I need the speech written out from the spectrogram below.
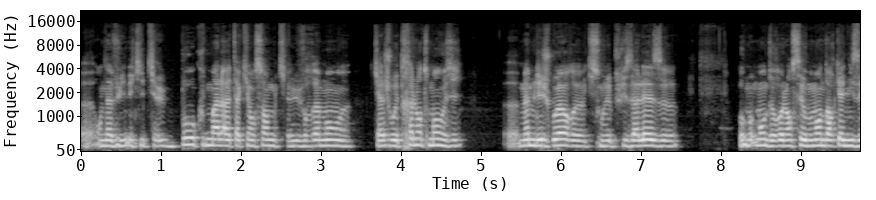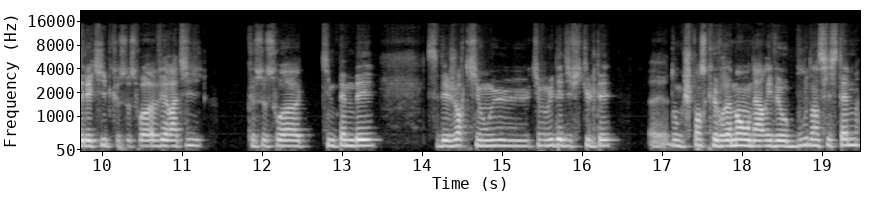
Euh, on a vu une équipe qui a eu beaucoup de mal à attaquer ensemble, qui a eu vraiment, euh, qui a joué très lentement aussi. Même les joueurs qui sont les plus à l'aise au moment de relancer, au moment d'organiser l'équipe, que ce soit Verratti, que ce soit Kimpembe, c'est des joueurs qui ont eu, qui ont eu des difficultés. Donc je pense que vraiment on est arrivé au bout d'un système.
